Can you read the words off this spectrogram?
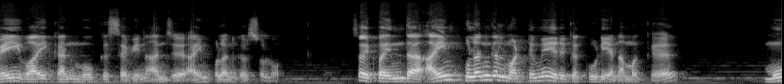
மெய் வாய் கண் மூக்கு செவின்னு அஞ்சு ஐம்புலன்கள் சொல்லுவோம். ஸோ இப்போ இந்த ஐம்புலன்கள் மட்டுமே இருக்கக்கூடிய நமக்கு மூ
